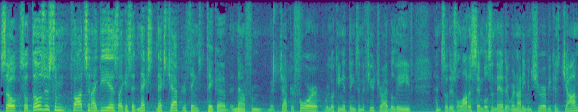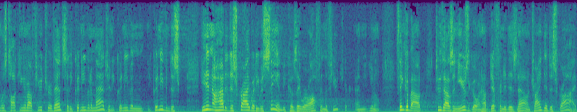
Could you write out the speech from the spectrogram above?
So so those are some thoughts and ideas. Like I said, next next chapter things take a now from chapter four. We're looking at things in the future, I believe, and so there's a lot of symbols in there that we're not even sure because John was talking about future events that he couldn't even imagine. He couldn't even he couldn't even he didn't know how to describe what he was seeing because they were off in the future. And you know, think about 2,000 years ago and how different it is now, and trying to describe,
